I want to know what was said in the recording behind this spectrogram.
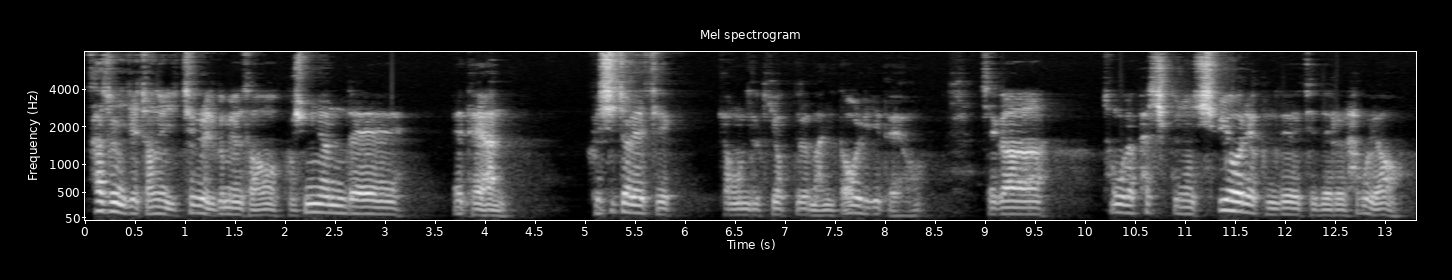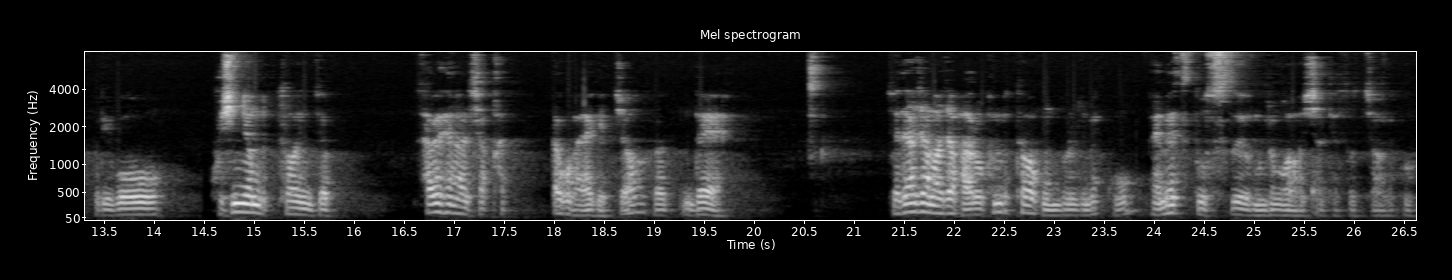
사실 이제 저는 이 책을 읽으면서 90년대에 대한 그 시절의 제 경험들, 기억들을 많이 떠올리게 돼요. 제가 1989년 12월에 군대 제대를 하고요. 그리고 90년부터 이제 사회생활을 시작했다고 봐야겠죠. 그런데 제대하자마자 바로 컴퓨터 공부를 좀 했고 MS-DOS 뭐 이런 거 시작했었죠. 그리고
